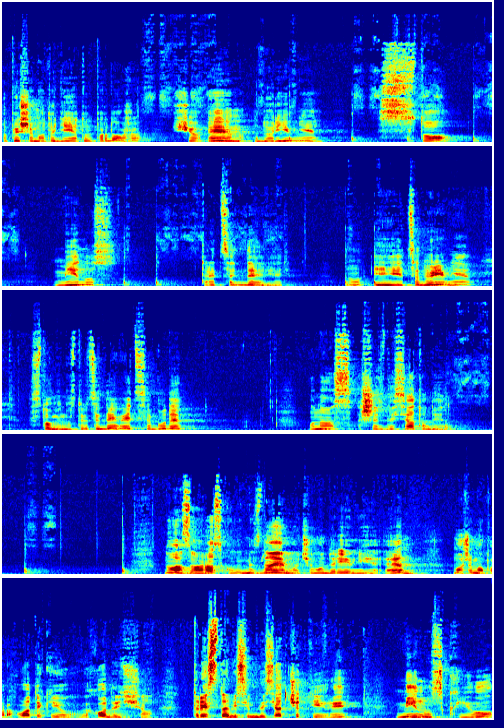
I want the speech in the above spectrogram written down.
То пишемо тоді, я тут продовжу, що M дорівнює 100 мінус 39. Ну і це дорівнює 100 мінус 39, це буде у нас 61. Ну а зараз, коли ми знаємо, чому дорівнює m, можемо порахувати q. Виходить, що 384 мінус q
